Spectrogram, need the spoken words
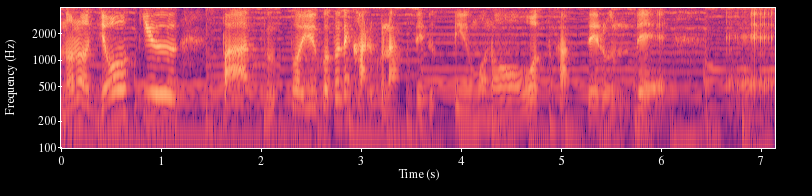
のの上級パーツということで軽くなってるっていうものを使ってるんで、え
